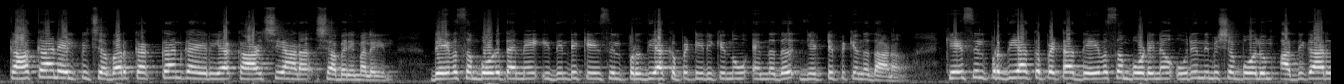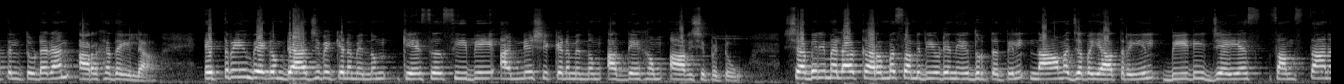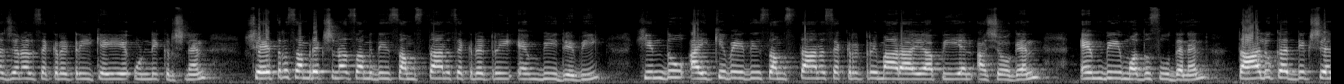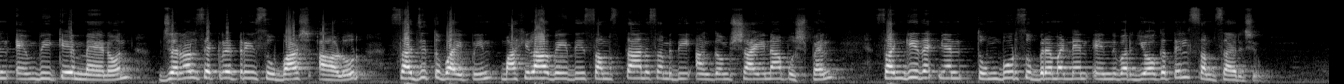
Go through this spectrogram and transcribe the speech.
കാക്കാൻ ഏൽപ്പിച്ചവർ കക്കാൻ കയറിയ കാഴ്ചയാണ് ശബരിമലയിൽ. ദേവസ്വം ബോർഡ് തന്നെ ഇതിന്റെ കേസിൽ പ്രതിയാക്കപ്പെട്ടിരിക്കുന്നു എന്നത് ഞെട്ടിപ്പിക്കുന്നതാണ്. കേസിൽ പ്രതിയാക്കപ്പെട്ട ദേവസ്വം ബോർഡിന് ഒരു നിമിഷം പോലും അധികാരത്തിൽ തുടരാൻ അർഹതയില്ല. എത്രയും വേഗം രാജിവെക്കണമെന്നും കേസ് സി ബി ഐ അന്വേഷിക്കണമെന്നും അദ്ദേഹം ആവശ്യപ്പെട്ടു. ശബരിമല കർമ്മസമിതിയുടെ നേതൃത്വത്തിൽ നാമജപയാത്രയിൽ ബി ഡി ജെ എസ് സംസ്ഥാന general secretary K A Unnikrishnan Kshetra Samrakshana Samithi സംസ്ഥാന secretary M V Ravi Hindu Aikya സംസ്ഥാന സെക്രട്ടറിമാരായ P N Ashokan M V Madhusoodanan taluk അധ്യക്ഷൻ M V K Menon general secretary Subhash Aloor Sajith Vypin Mahilavedi സംസ്ഥാന സമിതി അംഗം ഷൈന പുഷ്പൻ സംഗീതജ്ഞൻ തുമ്പൂർ സുബ്രഹ്മണ്യൻ എന്നിവർ യോഗത്തിൽ സംസാരിച്ചു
